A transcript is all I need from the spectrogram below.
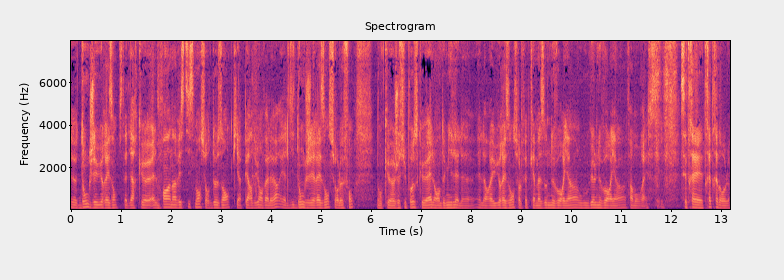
euh, donc j'ai eu raison, c'est-à-dire qu'elle prend un investissement sur deux ans qui a perdu en valeur et elle dit donc j'ai raison sur le fond. Donc euh, je suppose qu'elle en 2000, elle, elle, aurait eu raison sur le fait qu'Amazon ne vaut rien ou Google ne vaut rien. Enfin bon, bref, c'est très très très drôle.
